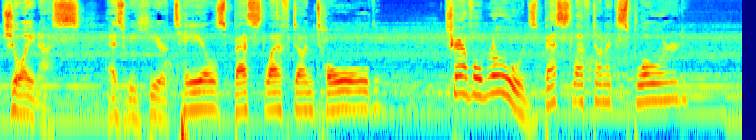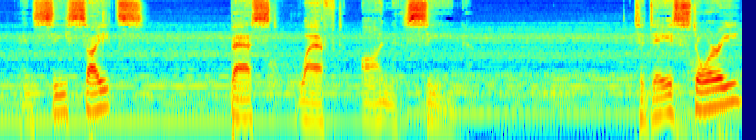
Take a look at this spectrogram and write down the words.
Join us as we hear tales best left untold, travel roads best left unexplored, and see sights best left unseen. Today's story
